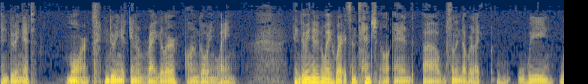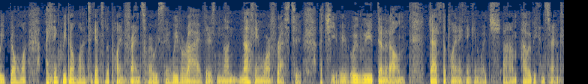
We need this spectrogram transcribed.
and doing it more and doing it in a regular, ongoing way. And doing it in a way where it's intentional and uh, something that we're like we we don't want I think we don't want to get to the point friends where we say we've arrived there's none, nothing more for us to achieve we, we, we've done it all that's the point I think in which um, I would be concerned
